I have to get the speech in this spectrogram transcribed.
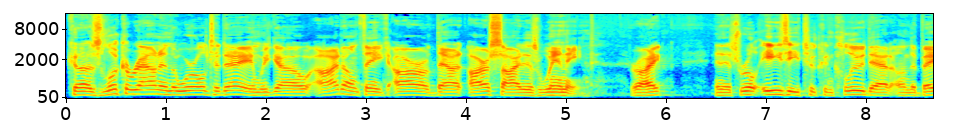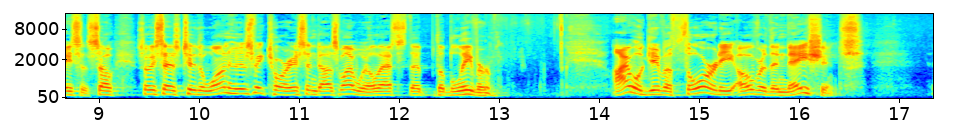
Because look around in the world today and we go, I don't think our, that our side is winning, right? And it's real easy to conclude that on the basis. So, so he says, To the one who is victorious and does my will, that's the, the believer, I will give authority over the nations.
